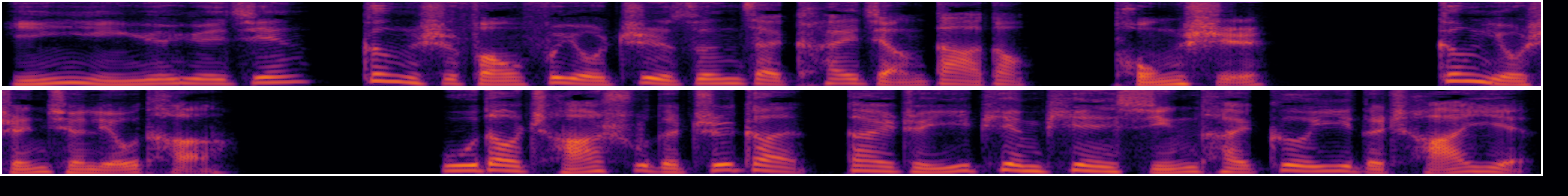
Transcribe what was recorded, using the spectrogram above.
隐隐约约间更是仿佛有至尊在开讲大道，同时更有神泉流淌。悟道茶树的枝干带着一片片形态各异的茶叶，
